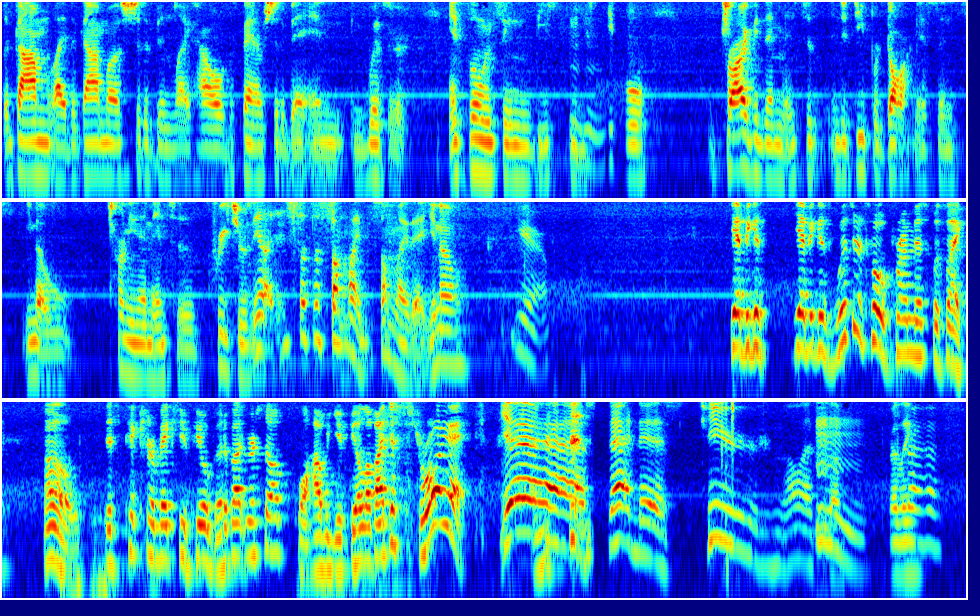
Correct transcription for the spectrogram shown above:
the Ganma, like the Ganma should have been like how the Phantom should have been in, in Wizard, influencing these these Mhm. people, driving them into into deeper darkness, and you know, turning them into creatures. You know, it's just something like something like that. You know. Yeah. Yeah, because yeah, because Wizard's whole premise was like, oh, this picture makes you feel good about yourself. Well, how would you feel if I destroy it? Yeah, sadness, tears, and all that stuff. Mm, really? Stuff.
